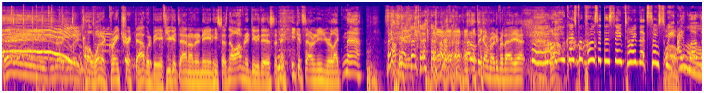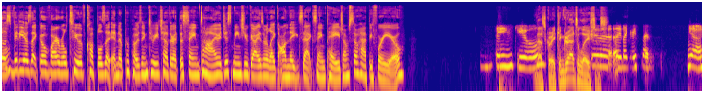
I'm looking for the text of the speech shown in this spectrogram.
Hey. Oh, what a great trick that would be if you get down on a knee and he says, No, I'm going to do this. And then he gets down on a knee and you're like, Nah, I'm good. I don't think I'm ready for that yet. Oh, you guys proposed at the same time. That's so sweet. Wow. I love those videos that go viral too of couples that end up proposing to each other at the same time. It just means you guys are like on the exact same page. I'm so happy for you. Thank you. That's great. Congratulations. Uh, like I said, yeah,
